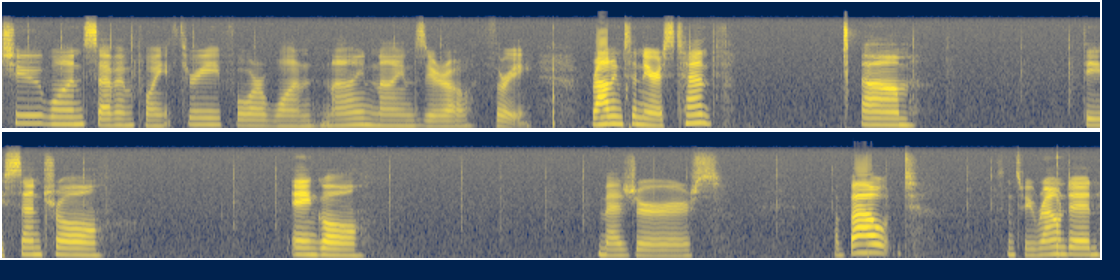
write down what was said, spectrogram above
217.341993. Rounding to the nearest tenth, um, the central angle measures about, since we rounded,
